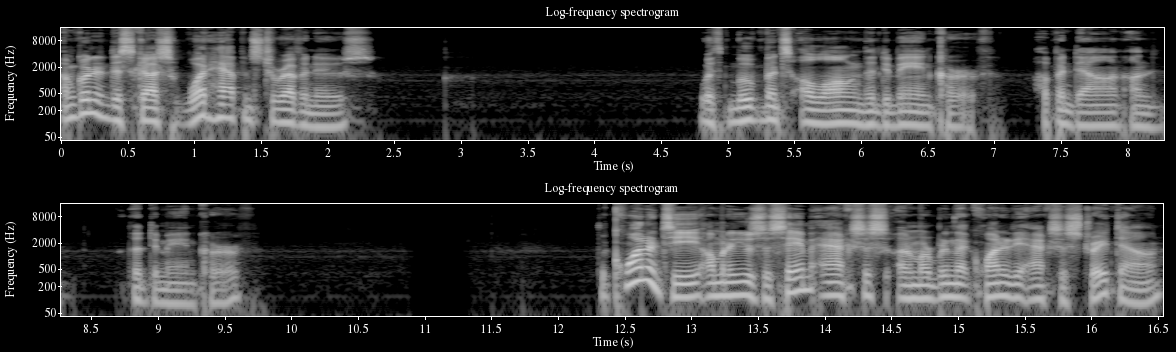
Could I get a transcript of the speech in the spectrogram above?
I'm going to discuss what happens to revenues with movements along the demand curve, up and down on the demand curve. The quantity, I'm going to use the same axis, I'm going to bring that quantity axis straight down.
